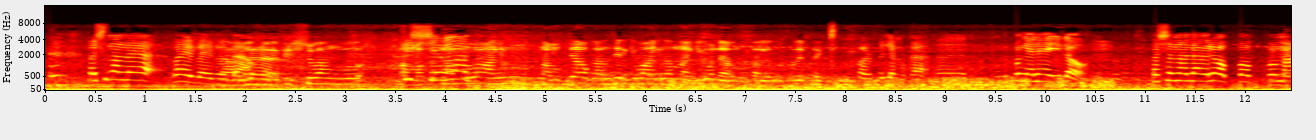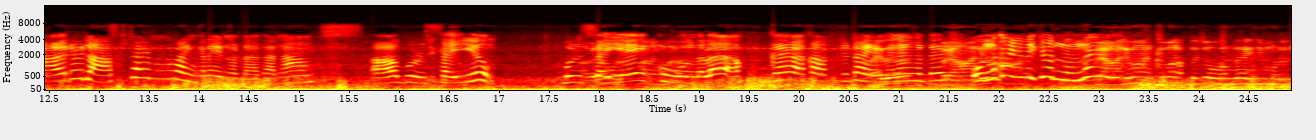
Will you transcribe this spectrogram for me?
പക്ഷെ നല്ല വൈബായിരുന്നു ഫിഷ് വാങ്ങുമ്പോ Fish നമുക്ക് വാങ്ങി ശരിക്കും വാങ്ങി നന്നാക്കി കൊണ്ടായിരുന്നു കുഴപ്പമില്ല നമുക്ക്. ഇതിപ്പോ ഇങ്ങനെ ആയില്ലോ? പക്ഷെ നല്ല ഒരു ഒപ്പം ആ ഒരു ലാസ്റ്റ് ടൈമിങ് ഭയങ്കരമായിരുന്നു കേട്ടോ കാരണം ആ ബുൾസയും ബുൾസയെ കൂന്തള ഒക്കെ കറക്റ്റ് ടൈമിന് അങ്ങോട്ട് ഒന്ന് കഴിയുമ്പോഴേക്കും ഒന്നൊന്ന് ഒന്ന് വാങ്ങിച്ച് വറുത്ത് ചോറുണ്ട് കഴിഞ്ഞ് നമ്മളൊരു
